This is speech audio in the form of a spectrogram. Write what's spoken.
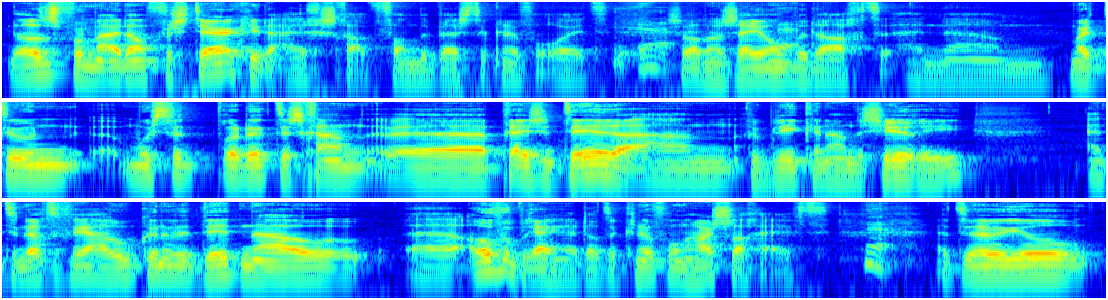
dat is voor mij dan versterk je de eigenschap van de beste knuffel ooit. Ze hadden een zeehond bedacht. En, ehm, maar toen moesten we het product dus gaan eh, presenteren aan het publiek en aan de jury. En toen dacht ik van ja, hoe kunnen we dit nou eh, overbrengen dat de knuffel een hartslag heeft? Ja. En toen heb ik heel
